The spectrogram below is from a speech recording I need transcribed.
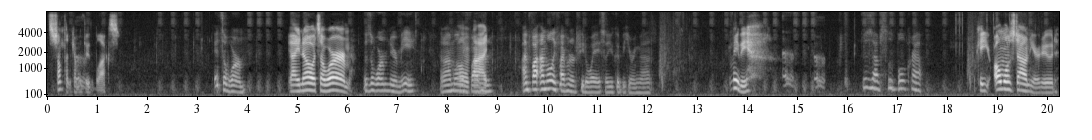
It's something coming through the blocks. It's a worm. Yeah, I know it's a worm. There's a worm near me, and I'm only Oh 500. I'm fi- I'm only 500 feet away, so you could be hearing that. Maybe. This is absolute bullcrap. Okay, you're almost down here, dude.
